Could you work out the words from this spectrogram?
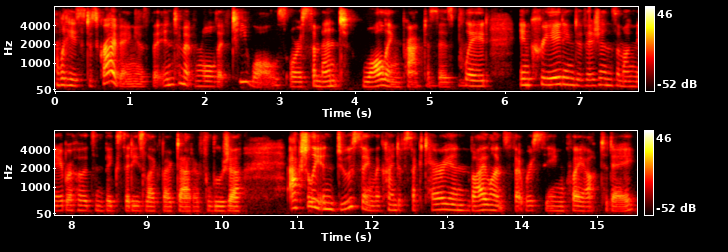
what he's describing is the intimate role that T walls or cement walling practices mm-hmm. played in creating divisions among neighborhoods in big cities like Baghdad or Fallujah, actually inducing the kind of sectarian violence that we're seeing play out today.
